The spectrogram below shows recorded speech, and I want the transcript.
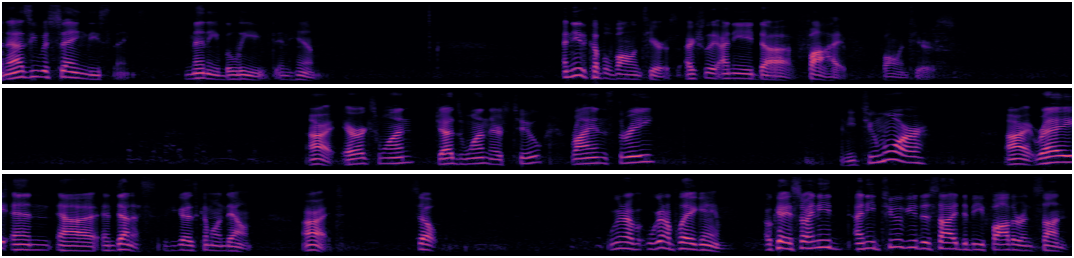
And as he was saying these things, many believed in him. I need a couple volunteers. Actually, I need uh, five volunteers. All right, Eric's one, Jed's one, there's two, Ryan's three. I need two more. All right, Ray and uh, and Dennis, if you guys come on down. All right, so we're gonna we're gonna play a game. Okay, so I need I need two of you to decide to be father and son.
